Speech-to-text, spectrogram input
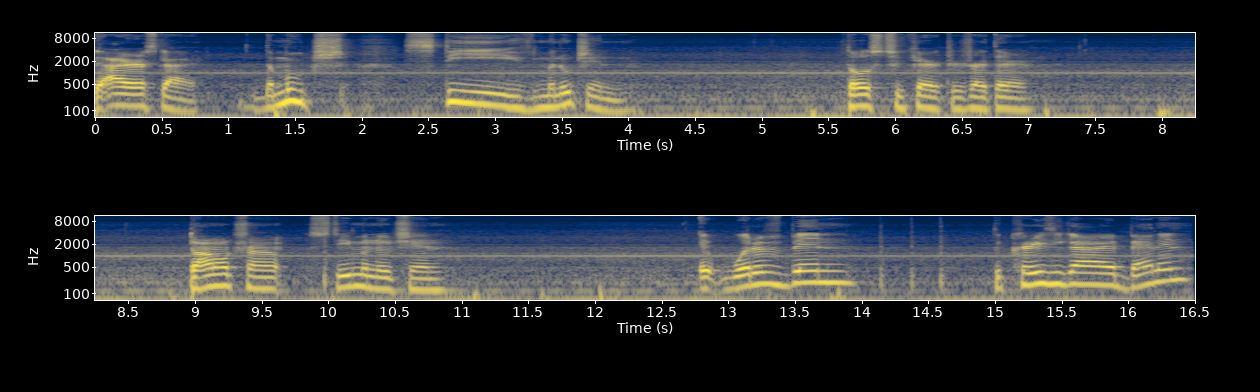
the IRS guy, the mooch, Steve Mnuchin. Those two characters right there. Donald Trump, Steve Mnuchin. It would have been the crazy guy Bannon,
